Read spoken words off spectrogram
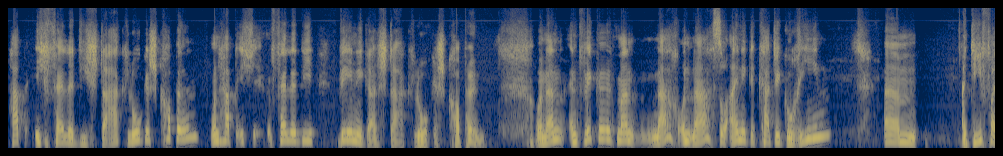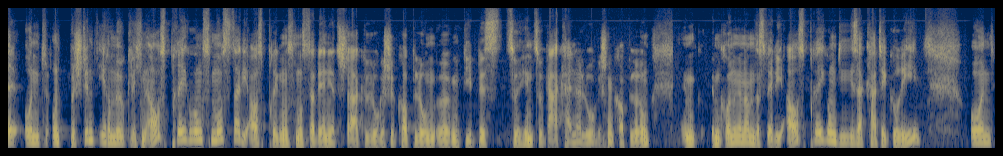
habe ich Fälle, die stark logisch koppeln und habe ich Fälle, die weniger stark logisch koppeln. Und dann entwickelt man nach und nach so einige Kategorien, ähm, die und, und bestimmt ihre möglichen Ausprägungsmuster. Die Ausprägungsmuster wären jetzt starke logische Koppelungen irgendwie bis zu hin zu gar keiner logischen Koppelung. Im, im Grunde genommen, das wäre die Ausprägung dieser Kategorie. Und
